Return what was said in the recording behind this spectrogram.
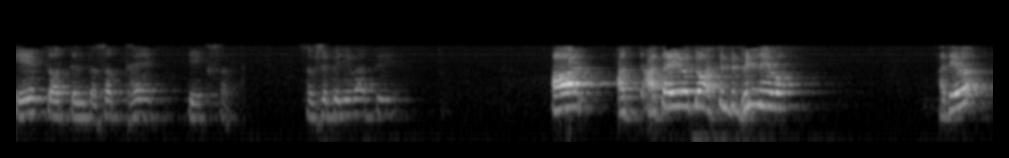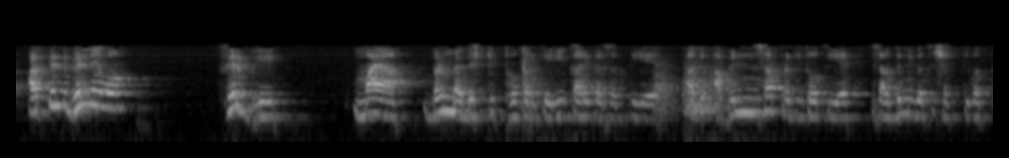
एक तो अत्यंत सत्य है, एक सत्य। सबसे पहली बात तो और अतएव तो अत्यंत भिन्न है वो। अतएव अत्यंत भिन्न है वो। फिर भी माया ब्रह्म अधिष्ठित होकर के ही कार्य कर सकती है। अति अभिन्न सा प्रतीत होती है इस अग्निगत शक्तिवत।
